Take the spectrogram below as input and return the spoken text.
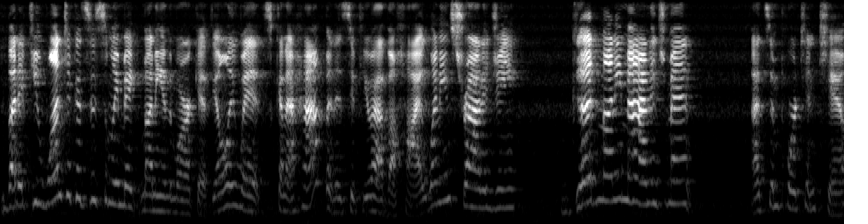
But if you want to consistently make money in the market, the only way it's going to happen is if you have a high winning strategy, good money management, that's important too.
